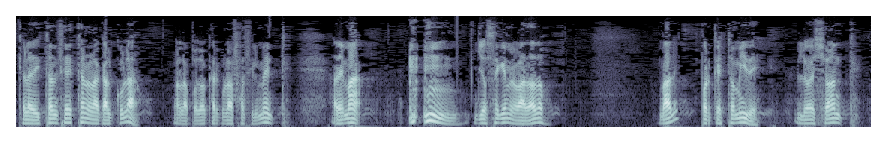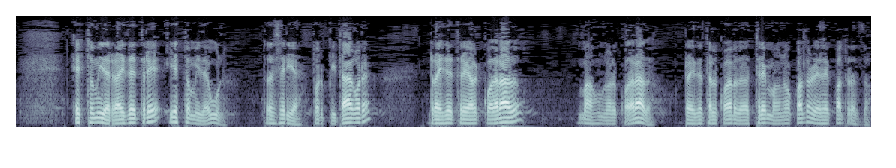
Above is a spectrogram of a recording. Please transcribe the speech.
que la distancia esta no la he calculado, no la puedo calcular fácilmente. Además, yo sé que me va a dar 2, ¿vale? Porque esto mide, lo he hecho antes, esto mide raíz de 3 y esto mide 1. Entonces sería, por Pitágoras, raíz de 3 al cuadrado más 1 al cuadrado. Raíz de 3 al cuadrado es 3 más 1 al cuadrado, raíz de 4 es 2.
